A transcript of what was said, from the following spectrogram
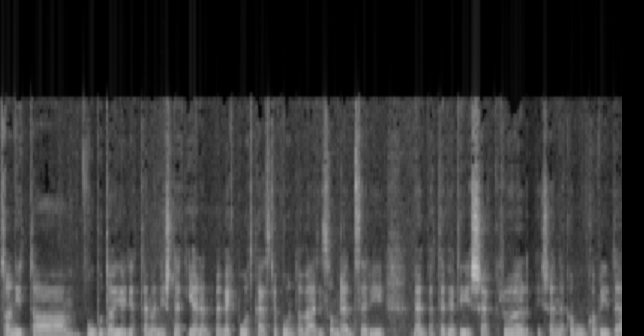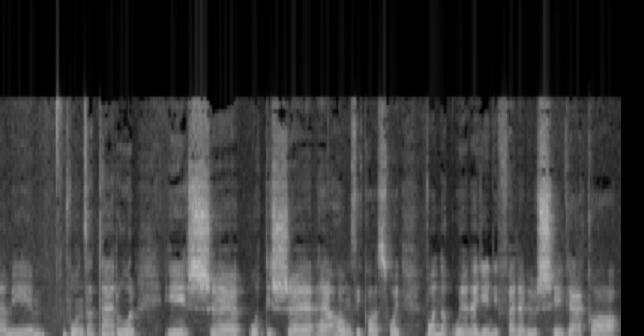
tanít a Óbudai Egyetemen, és neki jelent meg egy podcastja pont a vázizomrendszeri megbetegedésekről, és ennek a munkavédelmi vonzatáról, és ott is elhangzik az, hogy vannak olyan egyéni felelősségek a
